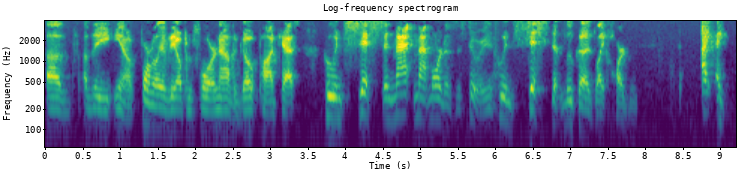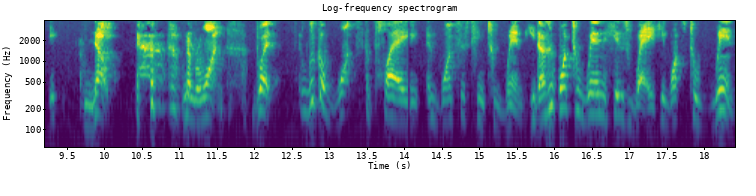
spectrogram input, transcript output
of of the you know formerly of the Open Floor, now the Goat podcast, who insists, and Matt Matt Moore does this too, who insists that Luka is like Harden. I, I no, number one, but Luka wants to play and wants his team to win. He doesn't want to win his way. He wants to win.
